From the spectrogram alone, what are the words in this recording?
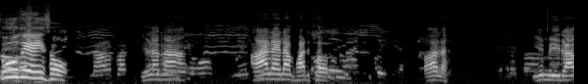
ਤੂੰ ਦੇ ਆਈ 100 ਇਹਦਾ ਨਾਂ ਆ ਲੈ ਲੈ ਫੜ ਸੌ। ਰੁਪਏ ਆ ਲੈ। ਇਹ ਮੇਰਾ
